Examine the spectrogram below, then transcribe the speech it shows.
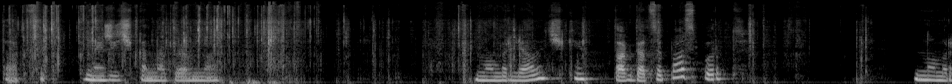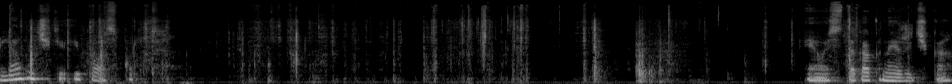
Так, це книжечка, напевно. Номер лялечки. Так, да, це паспорт. Номер лялечки і паспорт. Ось така книжечка.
